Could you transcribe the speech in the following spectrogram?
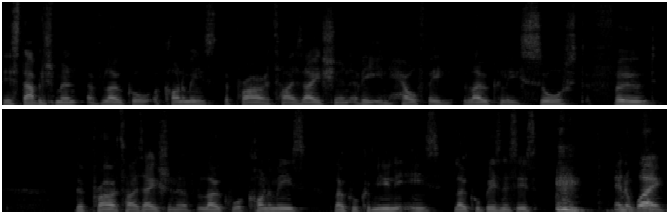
The establishment of local economies, the prioritisation of eating healthy, locally sourced food, the prioritisation of local economies, local communities, local businesses. in a way,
